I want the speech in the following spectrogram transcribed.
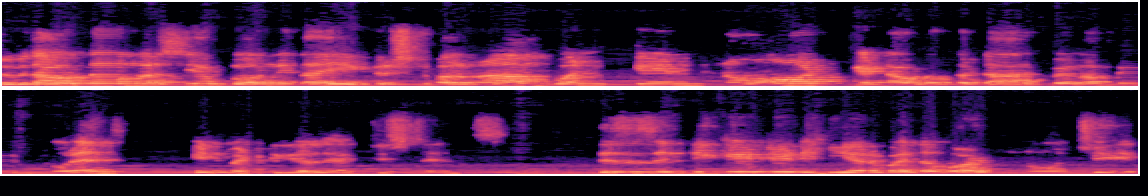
So without the mercy of God, Krishna, Balaram, one cannot get out of the dark well of ignorance in material existence. This is indicated here by the word noche,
